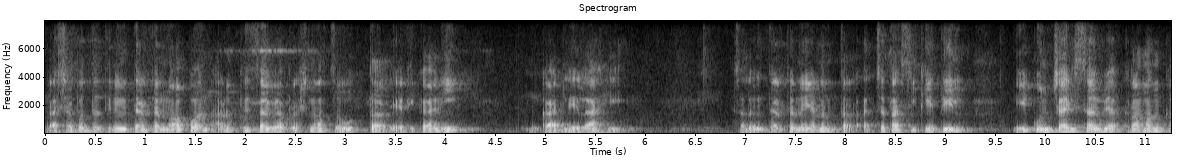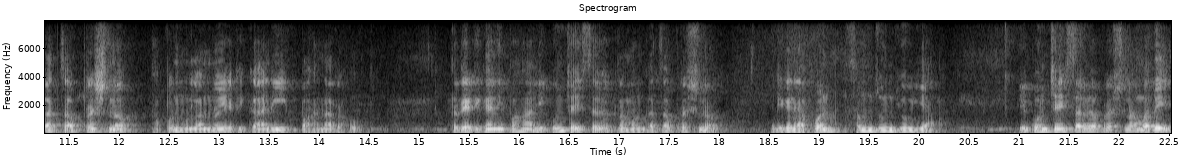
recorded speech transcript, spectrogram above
तर अशा पद्धतीने विद्यार्थ्यांनो आपण अडतीसाव्या प्रश्नाचं उत्तर या ठिकाणी काढलेलं आहे. चला विद्यार्थ्यांनो यानंतर आजच्या तासिकेतील एकोणचाळीसाव्या क्रमांकाचा प्रश्न आपण मुलांना या ठिकाणी पाहणार आहोत. तर या ठिकाणी पहा एकोणचाळीसाव्या क्रमांकाचा प्रश्न. या ठिकाणी आपण समजून घेऊया. एकोणचाळीसाव्या प्रश्नामध्ये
